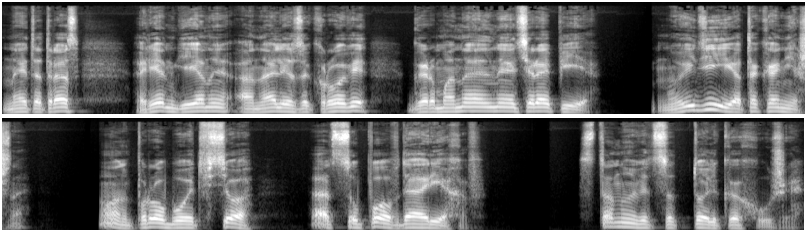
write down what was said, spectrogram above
На этот раз рентгены, анализы крови, гормональная терапия. Ну и диета, конечно. Он пробует все, от супов до орехов. Становится только хуже.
